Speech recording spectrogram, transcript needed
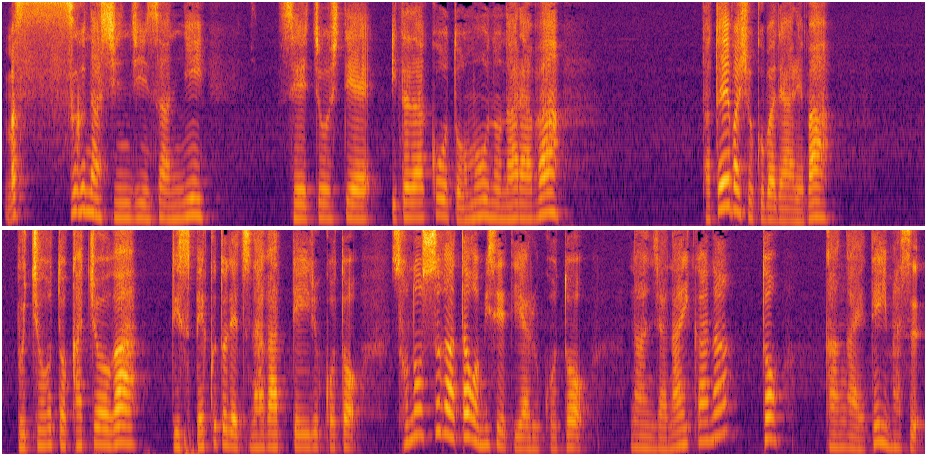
まっすぐな新人さんに成長していただこうと思うのならば、例えば職場であれば、部長と課長がリスペクトでつながっていること、その姿を見せてやることなんじゃないかなと考えています。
